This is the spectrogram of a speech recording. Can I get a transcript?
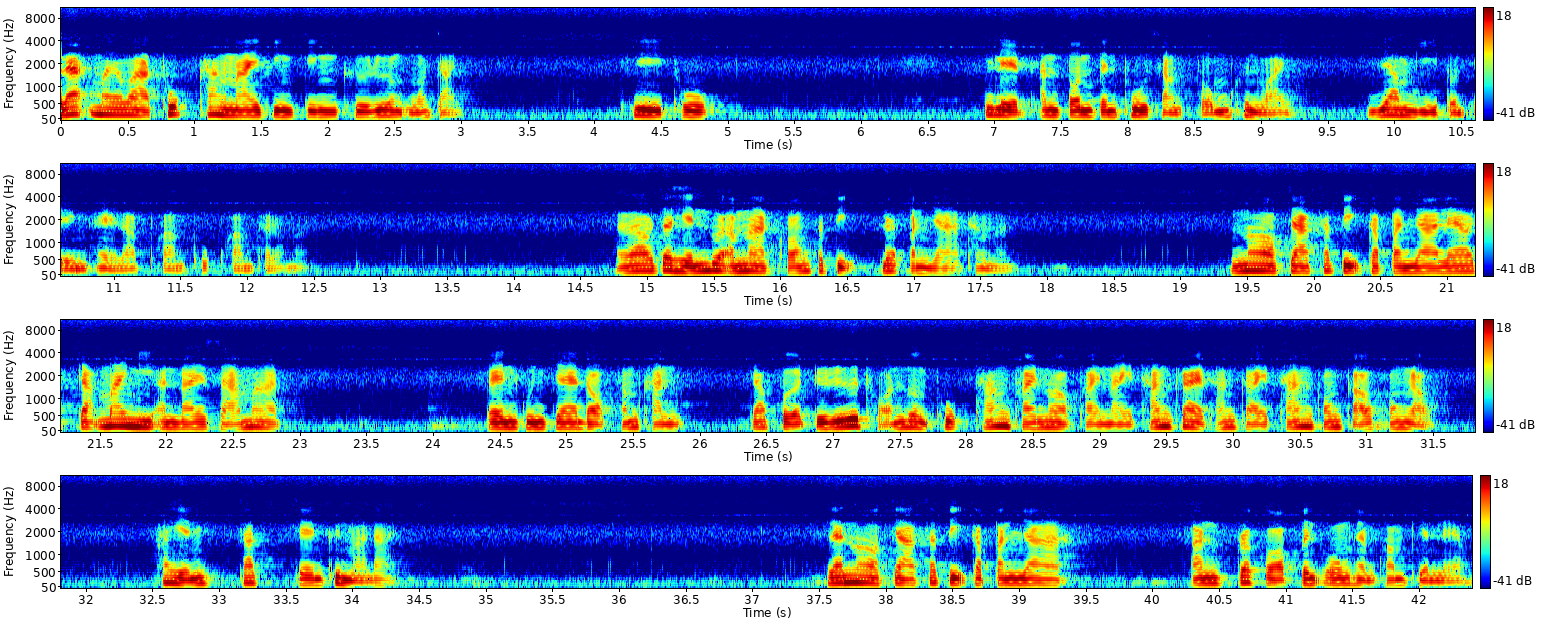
และไม่ว่าทุกข้างในจริง ๆ คือเรื่องหัวใจ ที่ถูกกิเลสอันตนเป็นผู้สั่งสมขึ้นไว้ ย่ำยีตนเองให้รับความทุกข์ความทรมานเราจะเห็นด้วยอำนาจของสติและปัญญาทั้งนั้น นอกจากสติกับปัญญาแล้วจะไม่มีอันใดสามารถ เป็นกุญแจดอกสำคัญ จะเปิดหรือถอนเรื่องทุกข์ทั้งภายนอกภายในทั้งใกล้ทั้งไกลทั้งของเก่าของเรา ให้เห็นชัดเจนขึ้นมาได้ และนอกจากสติกับปัญญา อันประกอบเป็นองค์แห่งความเพียรแล้ว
